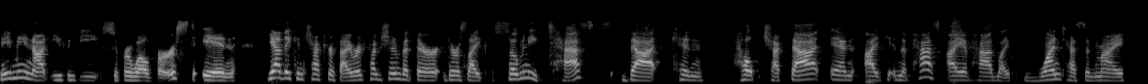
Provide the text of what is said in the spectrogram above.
they may not even be super well versed in yeah they can check your thyroid function but there there's like so many tests that can help check that. And i in the past i have had like one test in my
